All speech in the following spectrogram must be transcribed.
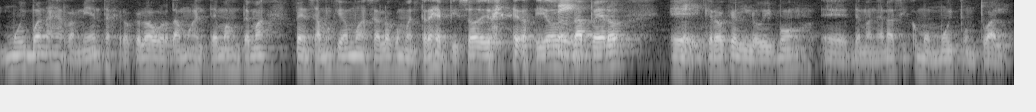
muy buenas herramientas, creo que lo abordamos el tema, es un tema, pensamos que íbamos a hacerlo como en tres episodios, creo yo, ¿verdad? Pero eh, creo que lo vimos eh, de manera así como muy puntual.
